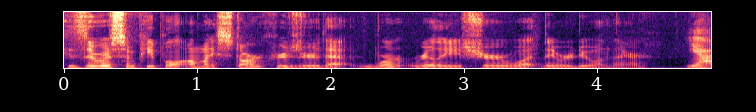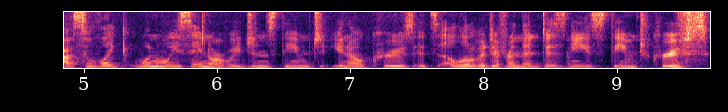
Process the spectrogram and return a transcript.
Cuz there were some people on my Star Cruiser that weren't really sure what they were doing there. yeah, so like when we say Norwegian's themed, you know, cruise, it's a little bit different than Disney's themed cruise,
